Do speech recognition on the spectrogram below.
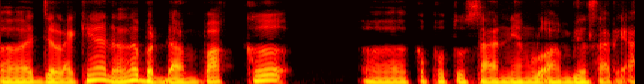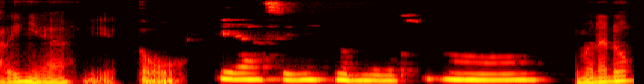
uh, jeleknya adalah berdampak ke uh, keputusan yang lu ambil sehari-harinya gitu. Iya sih benar hmm. gimana dong?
